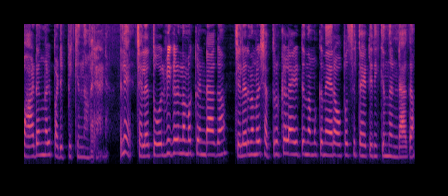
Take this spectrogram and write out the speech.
പാഠങ്ങൾ പഠിപ്പിക്കുന്നവരാണ്. അല്ലേ? ചില തോൽവികൾ നമുക്ക് ഉണ്ടാകാം ചിലർ നമ്മൾ ശത്രുക്കളായിട്ട് നമുക്ക് നേരെ ഓപ്പോസിറ്റ് ആയിട്ട് ഇരിക്കുന്നുണ്ടാകാം.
